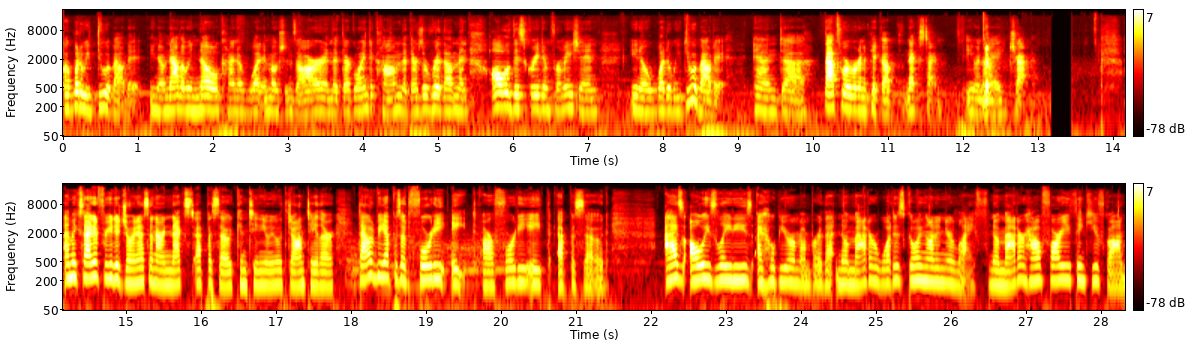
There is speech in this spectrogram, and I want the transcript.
uh, what do we do about it? You know, now that we know kind of what emotions are and that they're going to come, that there's a rhythm and all of this great information, you know, what do we do about it? And uh, that's where we're going to pick up next time, you and yep. I chat. I'm excited for you to join us in our next episode, continuing with John Taylor. That would be episode 48, our 48th episode. As always, ladies, I hope you remember that no matter what is going on in your life, no matter how far you think you've gone,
